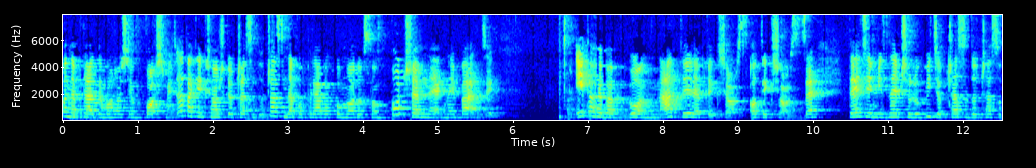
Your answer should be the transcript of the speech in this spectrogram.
bo naprawdę można się pośmiać. A takie książki od czasu do czasu na poprawę humoru są potrzebne jak najbardziej. I to chyba by było na tyle tej książce, o tej książce. Dajcie mi znać, czy lubicie od czasu do czasu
